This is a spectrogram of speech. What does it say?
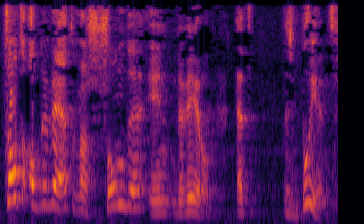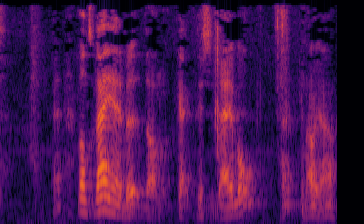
tot op de wet was zonde in de wereld. Het is boeiend. Want wij hebben dan, kijk, dit is de Bijbel. Nou ja,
